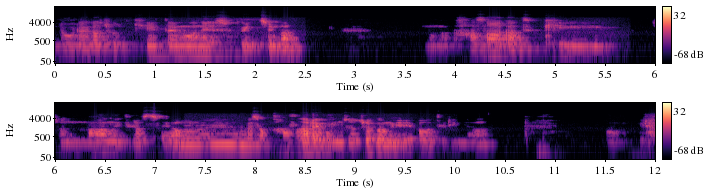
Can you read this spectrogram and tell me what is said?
노래가 좋기 때문일 수도 있지만 뭔가 가사가 특히 전 마음에 들었어요. 음, 그래서 가사를 먼저 조금 읽어드리면 어, 이런-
